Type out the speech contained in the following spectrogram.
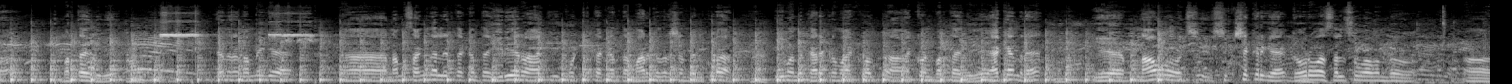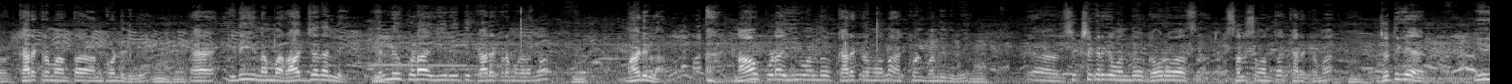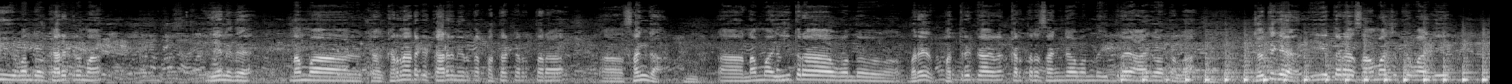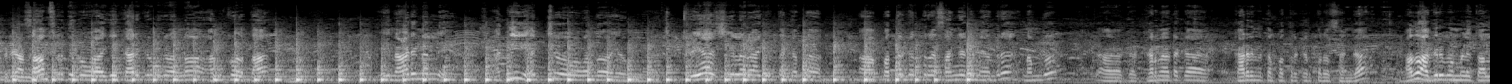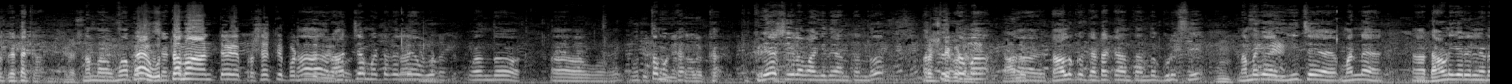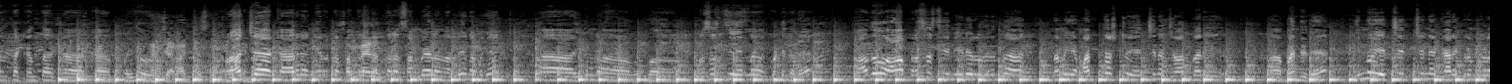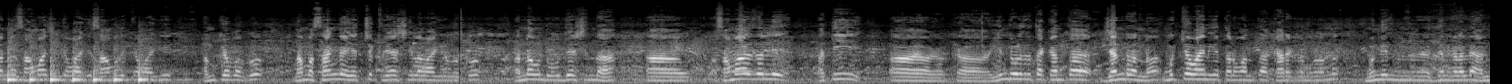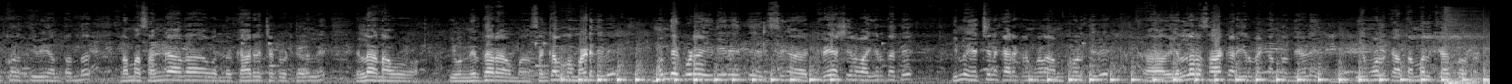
ಬರ್ತಾ ಇದ್ದೀವಿ ಯಾಕಂದ್ರೆ ನಮಗೆ ನಮ್ಮ ಸಂಘದಲ್ಲಿರ್ತಕ್ಕಂಥ ಹಿರಿಯರು ಹಾಕಿ ಕೊಟ್ಟಿರ್ತಕ್ಕಂಥ ಮಾರ್ಗದರ್ಶನದಲ್ಲಿ ಕೂಡ ಈ ಒಂದು ಕಾರ್ಯಕ್ರಮ ಹಾಕೊಂಡು ಹಾಕೊಂಡು ಬರ್ತಾ ಇದ್ದೀವಿ. ಯಾಕಂದ್ರೆ ನಾವು ಶಿಕ್ಷಕರಿಗೆ ಗೌರವ ಸಲ್ಲಿಸುವ ಒಂದು ಕಾರ್ಯಕ್ರಮ ಅಂತ ಅನ್ಕೊಂಡಿದೀವಿ. ಇಡೀ ನಮ್ಮ ರಾಜ್ಯದಲ್ಲಿ ಎಲ್ಲಿಯೂ ಕೂಡ ಈ ರೀತಿ ಕಾರ್ಯಕ್ರಮಗಳನ್ನು ಮಾಡಿಲ್ಲ. ನಾವು ಕೂಡ ಈ ಒಂದು ಕಾರ್ಯಕ್ರಮವನ್ನು ಹಾಕೊಂಡು ಬಂದಿದ್ದೀವಿ ಶಿಕ್ಷಕರಿಗೆ ಒಂದು ಗೌರವ ಸಲ್ಲಿಸುವಂಥ ಕಾರ್ಯಕ್ರಮ. ಜೊತೆಗೆ ಈ ಒಂದು ಕಾರ್ಯಕ್ರಮ ಏನಿದೆ? ನಮ್ಮ ಕರ್ನಾಟಕ ಕಾರ್ಯನಿರತ ಪತ್ರಕರ್ತರ ಸಂಘ ನಮ್ಮ ಈ ತರ ಒಂದು ಬರೇ ಪತ್ರಿಕಾಕರ್ತರ ಸಂಘ ಒಂದು ಇದ್ರೆ ಆಗೋತಲ್ಲ. ಜೊತೆಗೆ ಈ ತರ ಸಾಮಾಜಿಕವಾಗಿ, ಸಾಂಸ್ಕೃತಿಕವಾಗಿ ಕಾರ್ಯಕ್ರಮಗಳನ್ನು ಹಮ್ಮಿಕೊಳ್ತಾ, ಈ ನಾಡಿನಲ್ಲಿ ಅತಿ ಹೆಚ್ಚು ಒಂದು ಕ್ರಿಯಾಶೀಲರಾಗಿರ್ತಕ್ಕಂಥ ಪತ್ರಕರ್ತರ ಸಂಘಟನೆ ಅಂದ್ರೆ ನಮ್ದು ಕರ್ನಾಟಕ ಕಾರ್ಯನಿರತ ಪತ್ರಕರ್ತರ ಸಂಘ. ಅದು ಅಗ್ರಿಬೆಂಬಳಿ ತಾಲೂಕು ಘಟಕ. ನಮ್ಮ ಉಮಾಪತಿ ಉತ್ತಮ ಅಂತೇಳಿ ಪ್ರಶಸ್ತಿ ಆ, ರಾಜ್ಯ ಮಟ್ಟದಲ್ಲೇ ಒಂದು ಉತ್ತಮ ಕ್ರಿಯಾಶೀಲವಾಗಿದೆ ಅಂತಂದು ಅತ್ಯುತ್ತಮ ತಾಲೂಕು. ಘಟಕ ಅಂತಂದು ಗುರುಸಿ ನಮಗೆ ಈಚೆ ಮೊನ್ನೆ ದಾವಣಗೆರೆಯಲ್ಲಿ ಕ- ಇದು ರಾಜ್ಯ ಕಾರ್ಯನಿರತ ಪತ್ರಕರ್ತರ ಸಮ್ಮೇಳನದಲ್ಲಿ ಹಮ್ಮಿಕೋಬೇಕು ನಮ್ಮ ಸಂಘ ಹೆಚ್ಚು ಕ್ರಿಯಾಶೀಲವಾಗಿರಬೇಕು ಅನ್ನೋ ಒಂದು ಉದ್ದೇಶದಿಂದ ಸಮಾಜದಲ್ಲಿ ಅತಿ ಹಿಂದುಳಿದಿರ್ತಕ್ಕಂಥ ಜನರನ್ನು ಮುಖ್ಯವಾಹಿನಿಗೆ ತರುವಂಥ ಕಾರ್ಯಕ್ರಮಗಳನ್ನು ಮುಂದಿನ ದಿನಗಳಲ್ಲಿ ಹಮ್ಮಿಕೊಳ್ತೀವಿ ಅಂತಂದು ನಮ್ಮ ಸಂಘದ ಒಂದು ಕಾರ್ಯಚಟುವಟಿಕೆಗಳಲ್ಲಿ ಎಲ್ಲ ನಾವು ಈ ಒಂದು ನಿರ್ಧಾರ ಸಂಕಲ್ಪ ಮಾಡಿದ್ದೀವಿ. ಮುಂದೆ ಕೂಡ ಇದೇ ರೀತಿ ಕ್ರಿಯಾಶೀಲವಾಗಿರ್ತೈತಿ. ಇನ್ನೂ ಹೆಚ್ಚಿನ ಕಾರ್ಯಕ್ರಮಗಳನ್ನ ಹಮ್ಮಿಕೊಳ್ತೀವಿ ಎಲ್ಲರ ಸಹಕಾರ ಇರಬೇಕಂತಂದು ಹೇಳಿ ಈ ಮೂಲಕ ತಮ್ಮಲ್ಲಿ ಕೇಳ್ಕೊಳ್ತೇನೆ.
